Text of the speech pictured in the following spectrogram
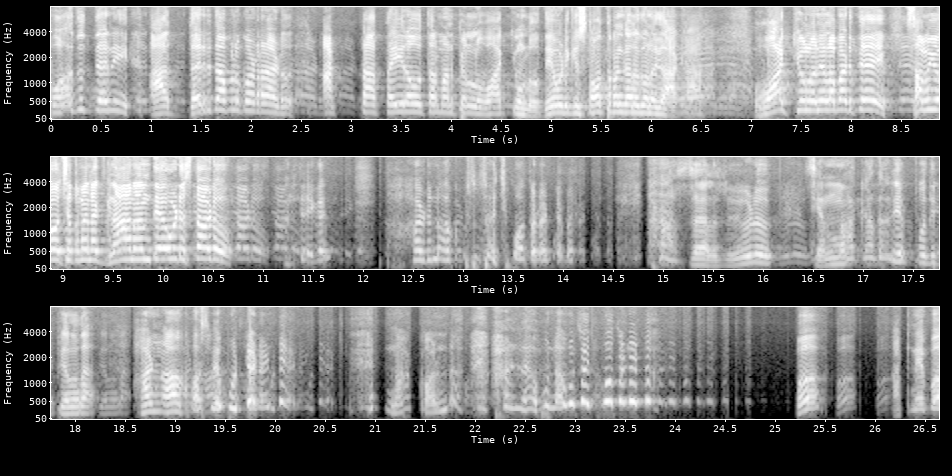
బాదుద్దని ఆ దరిదాపులు కూడా రాడు. అట్టా తయారవుతారు మన పిల్లలు వాక్యంలో. దేవుడికి స్తోత్రం కలుగునగాక. వాక్యంలో నిలబడితే సమయోచితమైన జ్ఞానం దేవుడిస్తాడు. అంతేగాని ఆడు నా కోసం చచ్చిపోతాడంటే అసలు చూడు సినిమా కథలు చెప్పుది పిల్ల. ఆడు నా కోసమే పుట్టాడంటే నా కొండ ఆడు లేపు నాకు చచ్చిపోతాడంట. ఓ అట్నే బో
